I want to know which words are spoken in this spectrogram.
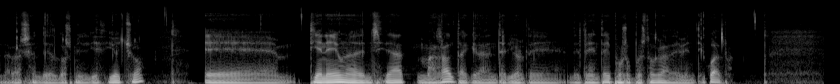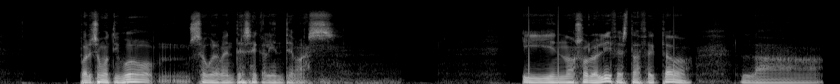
la versión del 2018, tiene una densidad más alta que la anterior de, de 30 y por supuesto que la de 24. Por ese motivo seguramente se caliente más. Y no solo el Leaf está afectado, la,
